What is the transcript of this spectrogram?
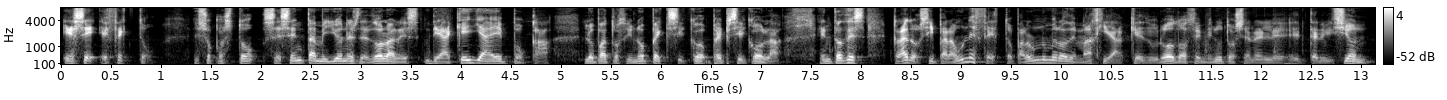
ese efecto? Eso costó 60 millones de dólares de aquella época. Lo patrocinó Pepsi Cola. Entonces, claro, si para un efecto, para un número de magia que duró 12 minutos en, el, televisión,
